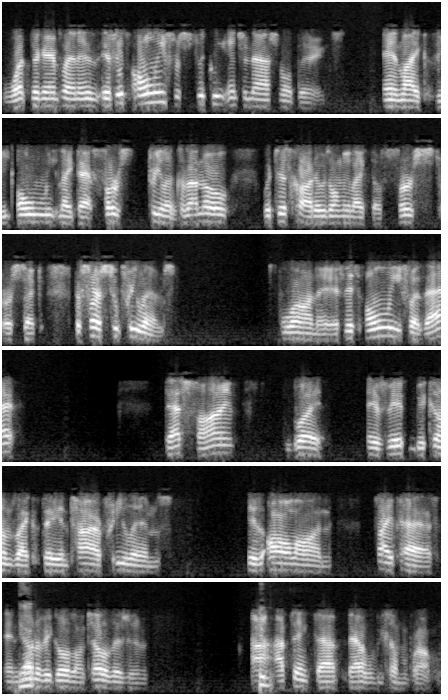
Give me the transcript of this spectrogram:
what the game plan is. If it's only for strictly international things, and like the only like that first prelim, because I know with this card it was only like the first or second, the first two prelims were on there. If it's only for that, that's fine. But if it becomes like the entire prelims is all on Fight Pass and Yep. none of it goes on television, I, I think that that will become a problem.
